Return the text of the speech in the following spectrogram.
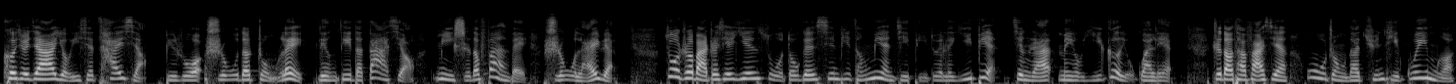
科学家有一些猜想。比如食物的种类、领地的大小、觅食的范围、食物来源，作者把这些因素都跟新皮层面积比对了一遍，竟然没有一个有关联。直到他发现物种的群体规模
